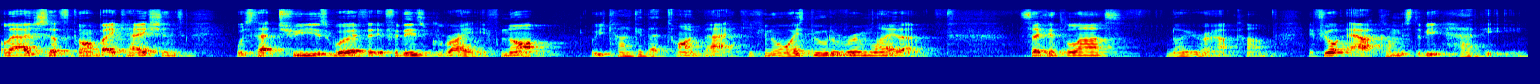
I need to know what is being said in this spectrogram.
allowed yourself to go on vacations. Was that two years worth it? If it is, great. If not, well, you can't get that time back. You can always build a room later. Second to last, know your outcome. If your outcome is to be happy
